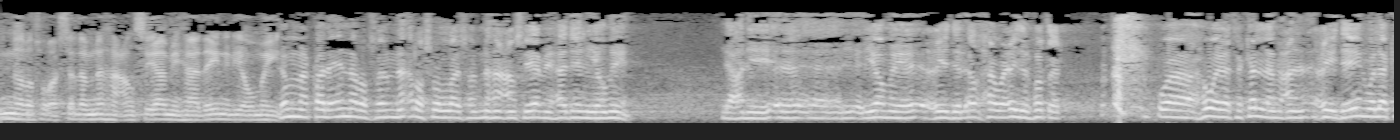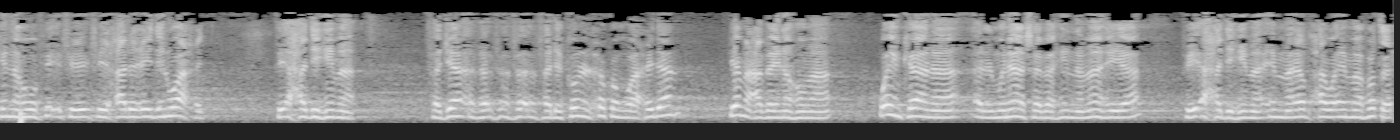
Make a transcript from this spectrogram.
إن الرسول صلى الله عليه وسلم نهى عن صيام هذين اليومين. ثم قال إن رسول, رسول الله صلى الله عليه وسلم نهى عن صيام هذين اليومين. يعني آه، آه، يوم عيد الأضحى وعيد الفطر. وهو يتكلم عن عيدين ولكنه في, في, في حال عيد واحد في أحدهما فجاء فليكون الحكم واحدا جمع بينهما وإن كان المناسبة إنما هي في أحدهما إما يضحى وإما فطر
